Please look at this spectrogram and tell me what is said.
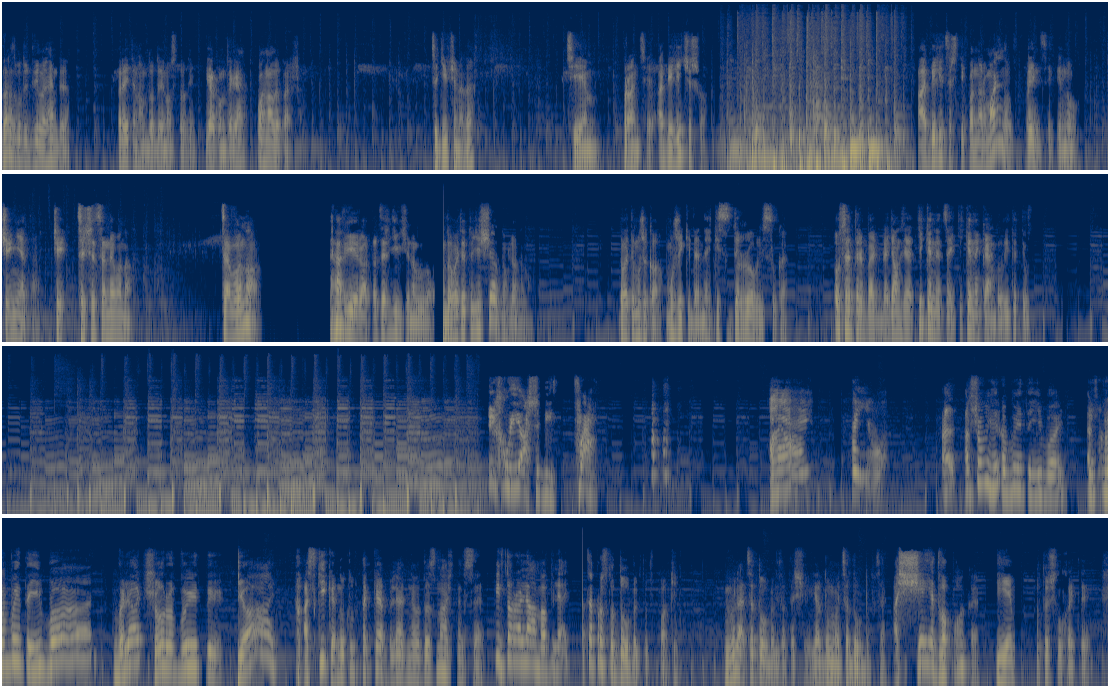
Зараз будуть дві легенди рейтингом до 91. Як вам таке? Погнали перше. Це дівчина, да? Сієм Франція. А білі чи що? А білі це ж типа нормально, в принципі, ну. Чи ні там? Чи це, чи це не вона? Це вона. А Віра, та це ж дівчина була. Давайте тоді ще одну глянемо. Давайте мужика. Мужик іде, не якийсь здоровий, сука. О, центрбек, блядь, Англія, тільки не цей, тільки не Кембл, іди ти в. І собі! Фа! Ай! А, а що мені робити, їбать? А що робити, їбать? Блядь, що робити? Дядь! А скільки? Ну тут таке, блядь, неоднозначне все. Півтора ляма, блядь. Це просто довбик тут в пакі. Ну, бля, це довбик затащив. Я думаю, це довбик це. А ще є два пака. Є. То ж слухайте.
